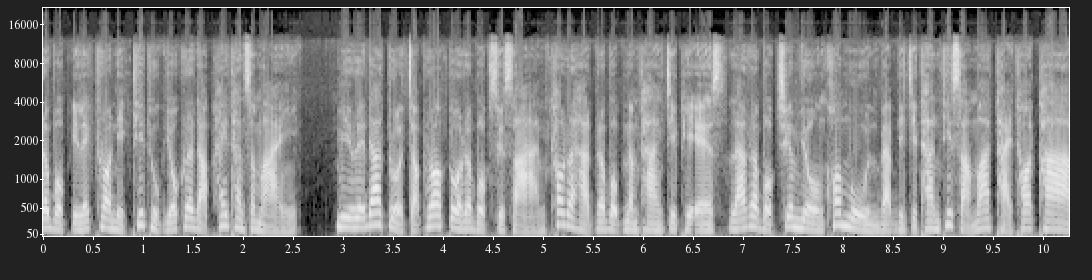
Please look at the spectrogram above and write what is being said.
ระบบอิเล็กทรอนิกส์ที่ถูกยกระดับให้ทันสมัย มีเรดาร์ตรวจจับรอบตัวระบบสื่อสาร เข้ารหัสระบบนำทาง GPS และระบบเชื่อมโยงข้อมูลแบบดิจิทัลที่สามารถถ่ายทอดภาพ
